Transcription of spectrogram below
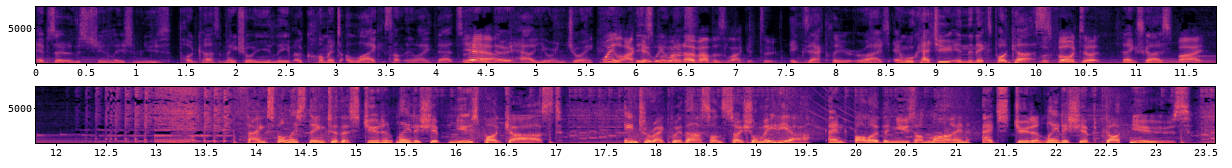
episode of the Student Leadership News podcast. Make sure you leave a comment, a like, something like that, so Yeah. we know how you're enjoying. It. We like it. We want to know if others like it too. Exactly right. And we'll catch you in the next podcast. Look forward to it. Thanks, guys. Bye. Thanks for listening to the Student Leadership News Podcast. Interact with us on social media and follow the news online at studentleadership.news.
